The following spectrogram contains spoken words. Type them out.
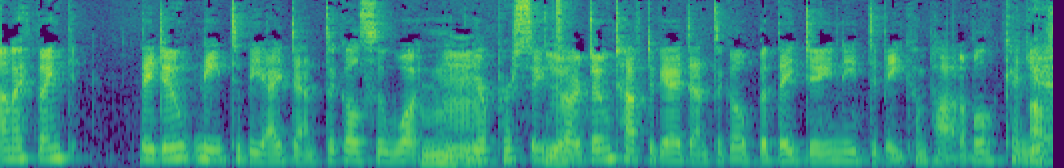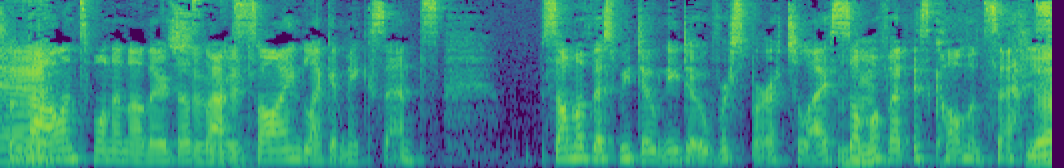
and I think they don't need to be identical. So what your pursuits Yeah. are don't have to be identical, but they do need to be compatible. Can you Yeah. balance one another? Does So that good. sound like it makes sense? Some of this we don't need to over spiritualize. Some of it is common sense. Yeah.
